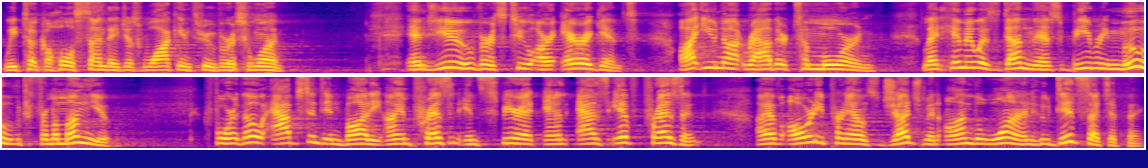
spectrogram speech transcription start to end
we took a whole Sunday just walking through verse 1. And you, verse 2, are arrogant. Ought you not rather to mourn? Let him who has done this be removed from among you. For though absent in body, I am present in spirit, and as if present, I have already pronounced judgment on the one who did such a thing.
